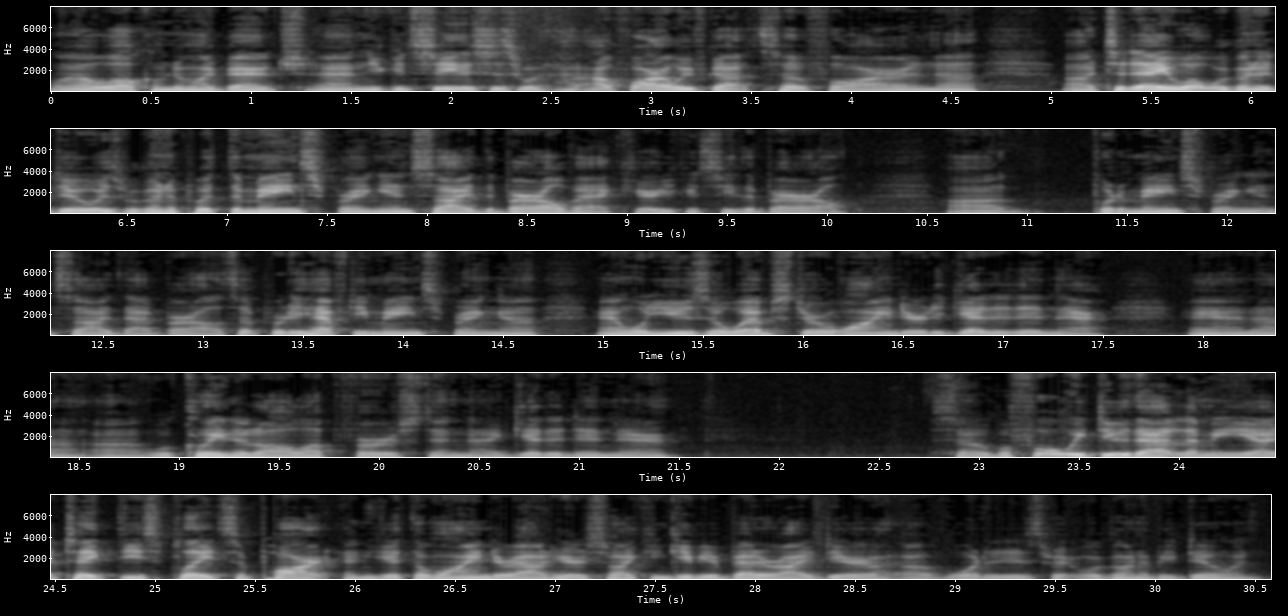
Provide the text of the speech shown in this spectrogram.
Well, welcome to my bench, and you can see this is how far we've got so far. And uh, uh, today, what we're going to do is we're going to put the mainspring inside the barrel back here. You can see the barrel. Uh, put a mainspring inside that barrel. It's a pretty hefty mainspring, uh, and we'll use a Webster winder to get it in there. And uh, uh, we'll clean it all up first and get it in there. So before we do that, let me uh, take these plates apart and get the winder out here so I can give you a better idea of what it is that we're going to be doing.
